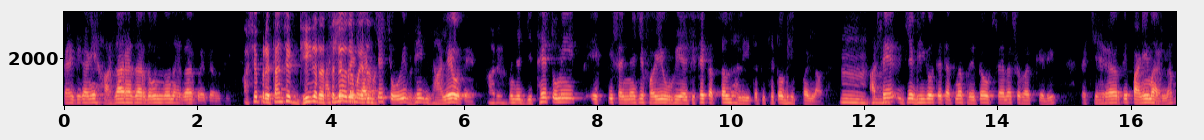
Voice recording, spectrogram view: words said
काही ठिकाणी हजार हजार दोन दोन हजार प्रेतं होती. असे प्रेतांचे ढीग रचले होते प्रेतांचे चोवीस घीग झाले होते. म्हणजे जिथे तुम्ही एक ती सैन्याची फळी उभी आहे तिथे कत्तल झाली तर तिथे तो घीग पडला होता. असे जे ढीग होते त्यातनं प्रेतं उपसायला सुरुवात केली त्या चेहऱ्यावरती पाणी मारलं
